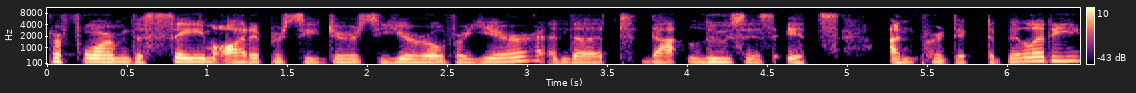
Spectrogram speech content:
perform the same audit procedures year over year and that that loses its unpredictability.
